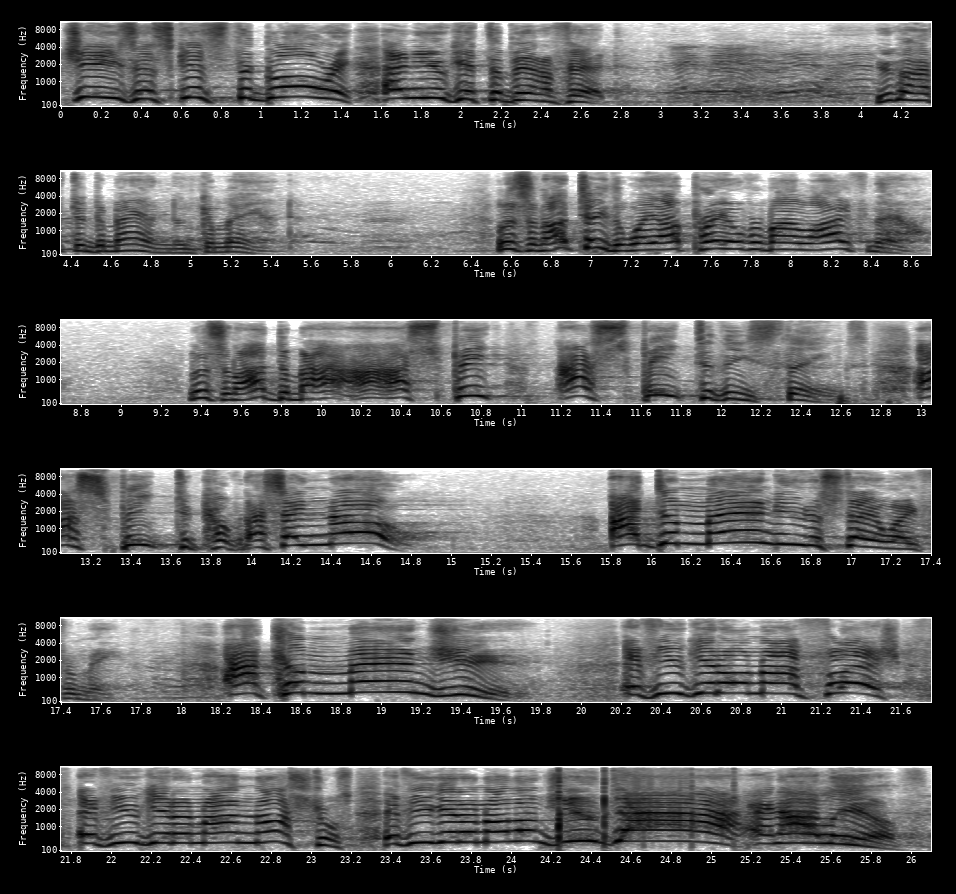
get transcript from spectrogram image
Jesus gets the glory, and you get the benefit. You're going to have to demand and command. Listen, I tell you the way I pray over my life now. Listen, I, I, I speak, I speak to these things. I speak to COVID. I say, no. I demand you to stay away from me. I command you if you get on my flesh, if you get in my nostrils, if you get in my lungs, you die and I live.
